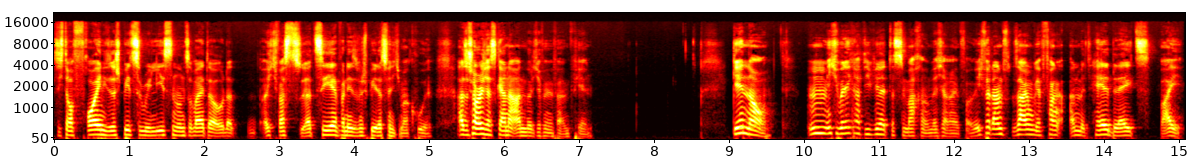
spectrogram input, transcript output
sich darauf freuen, dieses Spiel zu releasen und so weiter oder euch was zu erzählen von diesem Spiel, das finde ich immer cool. Also schaut euch das gerne an, würde ich auf jeden Fall empfehlen. Genau. Hm, ich überlege gerade, wie wir das machen, in welcher Reihenfolge. Ich würde sagen, wir fangen an mit Hellblade 2.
